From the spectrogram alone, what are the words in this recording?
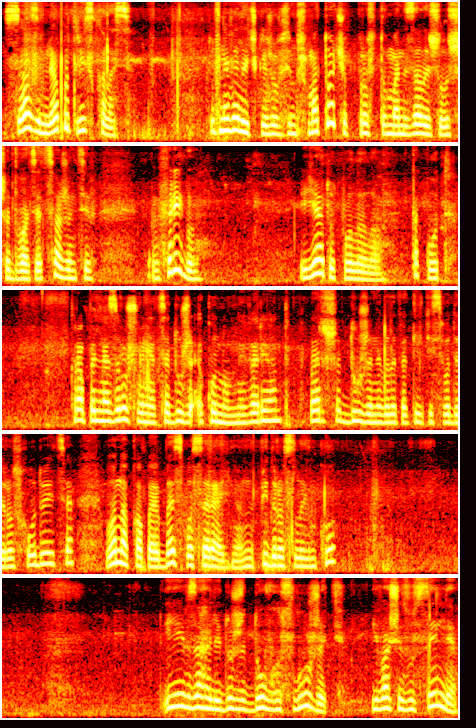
вся земля потріскалась. Тут невеличкий зовсім шматочок, просто в мене залишилось ще 20 саджанців фріго. І я тут полила. Так от, крапельне зрошування це дуже економний варіант. По-перше, дуже невелика кількість води розходується. Вона капає безпосередньо під рослинку. І взагалі дуже довго служить, і ваші зусилля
